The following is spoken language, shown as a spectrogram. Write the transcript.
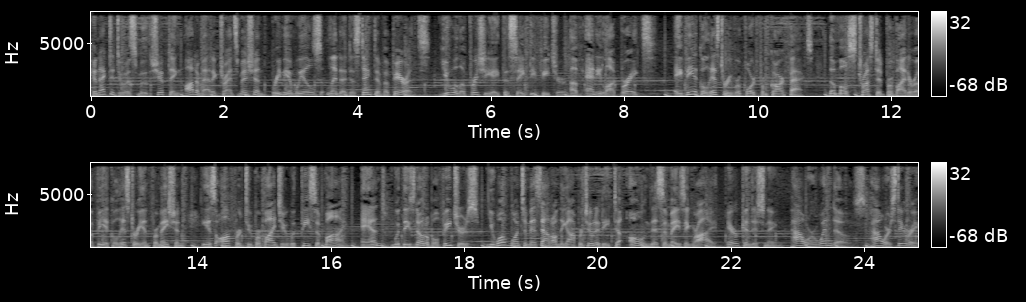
connected to a smooth shifting automatic transmission. Premium wheels lend a distinctive appearance. You will appreciate the safety feature of anti-lock brakes. A vehicle history report from Carfax, the most trusted provider of vehicle history information, is offered to provide you with peace of mind. And with these notable features, you won't want to miss out on the opportunity to own this amazing ride. Air conditioning, power windows, power steering,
